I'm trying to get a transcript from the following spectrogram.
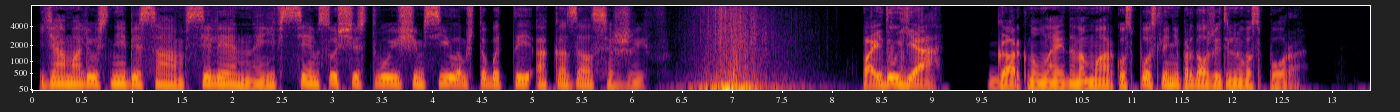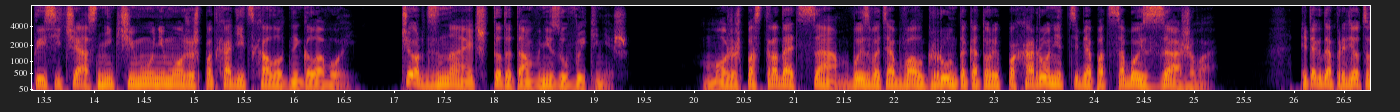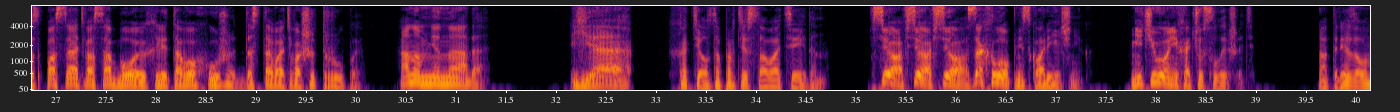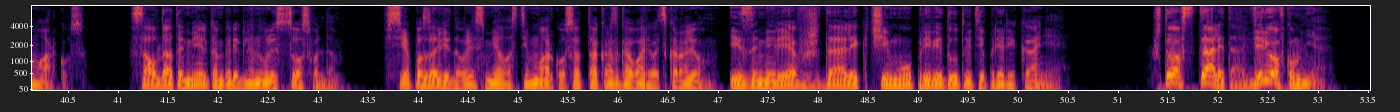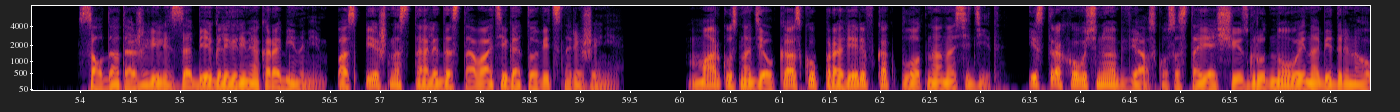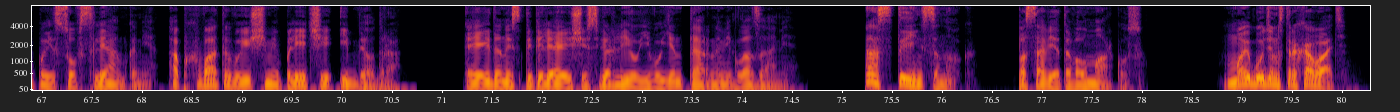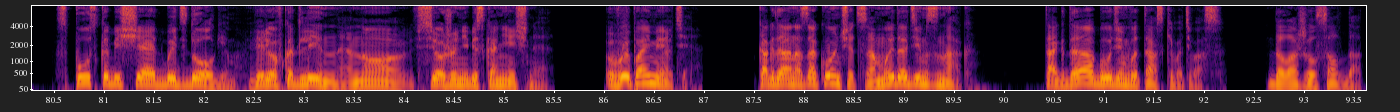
Я молюсь небесам, вселенной и всем существующим силам, чтобы ты оказался жив. «Пойду я!» — гаркнул на Эйдена Маркус после непродолжительного спора. Ты сейчас ни к чему не можешь подходить с холодной головой. Черт знает, что ты там внизу выкинешь. Можешь пострадать сам, вызвать обвал грунта, который похоронит тебя под собой заживо. И тогда придется спасать вас обоих или того хуже, доставать ваши трупы. Оно мне надо. Я... Хотел запротестовать Эйден. Все, все, все, захлопни, скворечник. Ничего не хочу слышать. Отрезал Маркус. Солдаты мельком переглянулись с Освальдом. Все позавидовали смелости Маркуса так разговаривать с королем и, замерев, ждали, к чему приведут эти пререкания. «Что встали-то? Веревку мне!» Солдаты оживились, забегали, гремя карабинами, поспешно стали доставать и готовить снаряжение. Маркус надел каску, проверив, как плотно она сидит, и страховочную обвязку, состоящую из грудного и набедренного поясов с лямками, обхватывающими плечи и бедра. Эйден испепеляюще сверлил его янтарными глазами. «Остынь, сынок», — посоветовал Маркус. «Мы будем страховать. Спуск обещает быть долгим, веревка длинная, но все же не бесконечная. Вы поймете. Когда она закончится, мы дадим знак. Тогда будем вытаскивать вас», — доложил солдат.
